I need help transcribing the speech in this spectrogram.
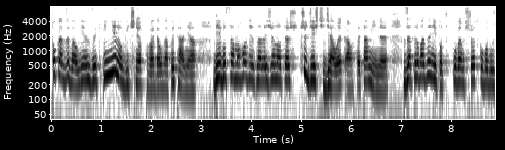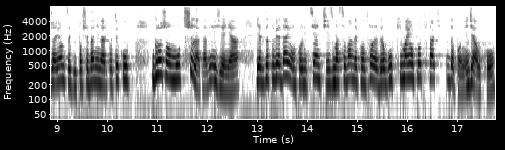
pokazywał język i nielogicznie odpowiadał na pytania. W jego samochodzie znaleziono też 30 działek amfetaminy. Za prowadzenie pod wpływem środków odurzających i posiadanie narkotyków grożą mu 3 lata więzienia. Jak zapowiadają policjanci, zmasowane kontrole drogówki mają potrwać do poniedziałku.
